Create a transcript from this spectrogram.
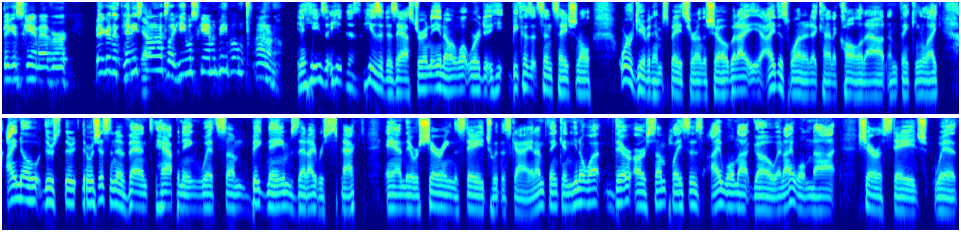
Biggest scam ever. Bigger than penny stocks, like he was scamming people. I don't know. Yeah, he's he does, he's a disaster, and you know what we're do he, because it's sensational. We're giving him space here on the show, but I I just wanted to kind of call it out. I'm thinking like I know there's there there was just an event happening with some big names that I respect, and they were sharing the stage with this guy, and I'm thinking, you know what? There are some places I will not go, and I will not share a stage with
